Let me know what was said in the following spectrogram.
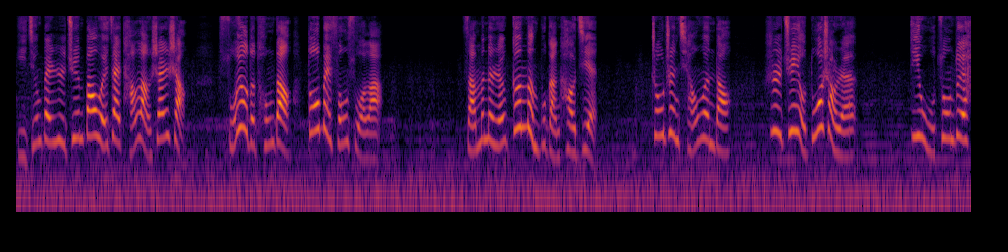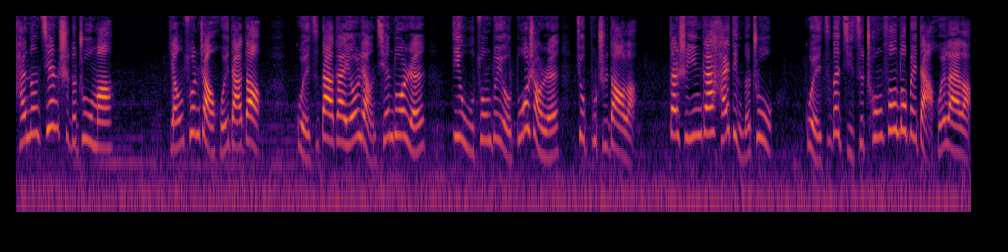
已经被日军包围在唐朗山上，所有的通道都被封锁了，咱们的人根本不敢靠近。周振强问道：“日军有多少人？第五纵队还能坚持得住吗？”杨村长回答道：“鬼子大概有两千多人，第五纵队有多少人就不知道了，但是应该还顶得住。鬼子的几次冲锋都被打回来了，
